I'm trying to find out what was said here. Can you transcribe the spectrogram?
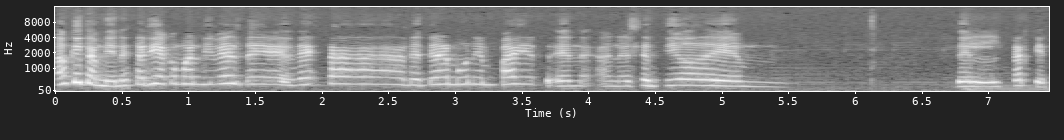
Aunque también estaría como al nivel de, de esta de Terra Moon Empire en, en el sentido de mm, del target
